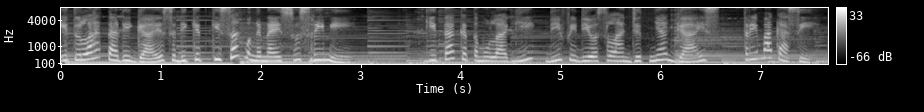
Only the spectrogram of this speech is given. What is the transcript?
Itulah tadi guys sedikit kisah mengenai Susrini. Kita ketemu lagi di video selanjutnya guys, terima kasih.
